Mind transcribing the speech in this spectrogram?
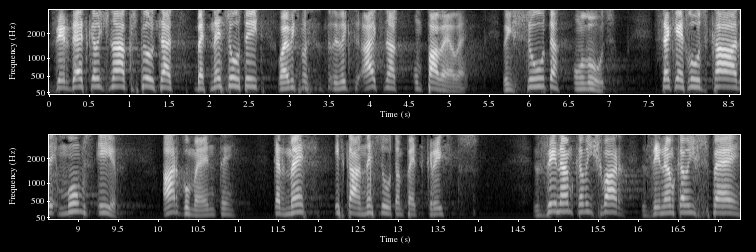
dzirdēt, ka viņš nāk uz pilsētu, bet nesūtīt vai vismaz likt aicināt un pavēlēt. Viņš sūta un lūdz. Sekiet lūdzu, kādi mums ir argumenti, kad mēs it kā nesūtam pēc Kristus Zinām, ka viņš var, zinām, ka viņš spēj,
